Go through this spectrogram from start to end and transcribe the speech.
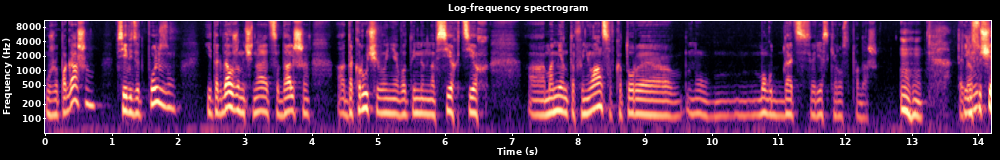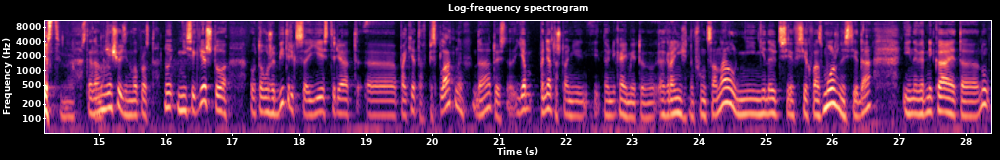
уже погашен, все видят пользу, и тогда уже начинается дальше а, докручивание вот именно всех тех а, моментов и нюансов, которые ну, могут дать резкий рост продаж. Угу. Тогда Или существенную. Тогда у меня еще один вопрос. Ну, не секрет, что у того же Битрикса есть ряд э, пакетов бесплатных, да, то есть я, понятно, что они наверняка имеют ограниченный функционал, не, не дают всех, всех возможностей, да, и наверняка это, ну,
